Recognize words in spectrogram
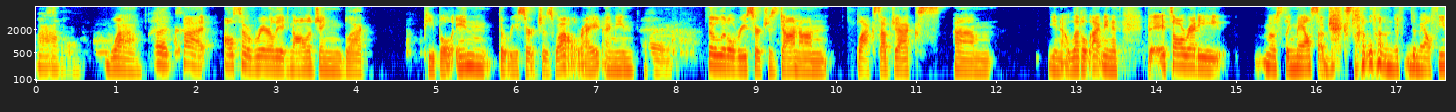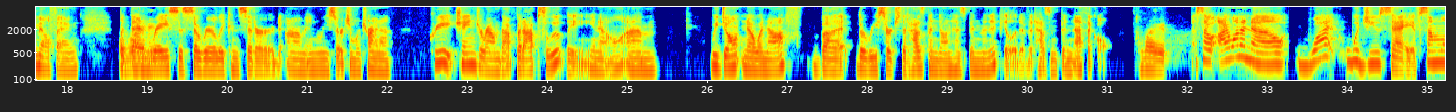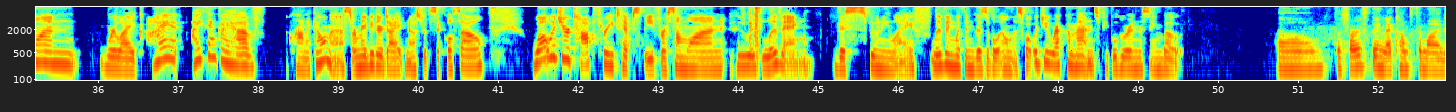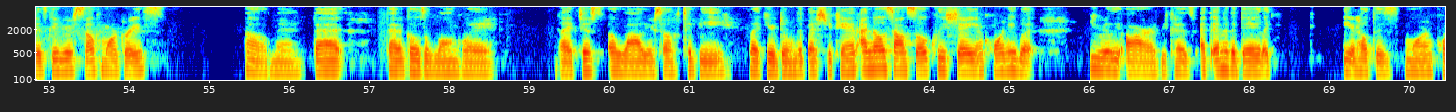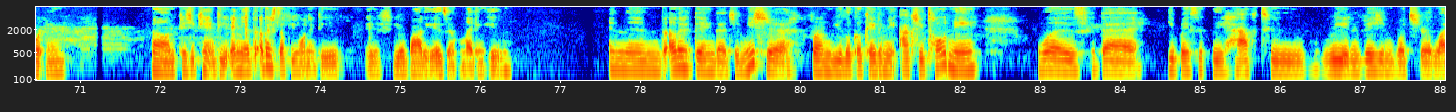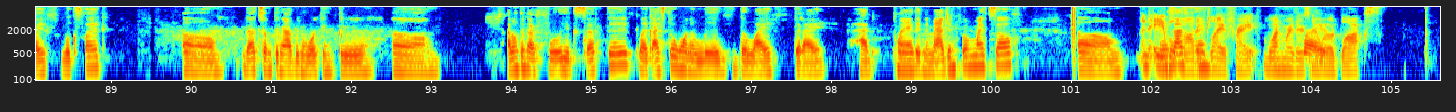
Wow, so, wow. Like, but also rarely acknowledging Black people in the research as well, right? I mean, right. so little research is done on Black subjects. Um, you know, little. I mean, it's it's already mostly male subjects, let alone the, the male female thing. But right. then race is so rarely considered um, in research, and we're trying to create change around that. But absolutely, you know, um, we don't know enough, but the research that has been done has been manipulative. It hasn't been ethical. Right. So I want to know what would you say if someone were like, I I think I have a chronic illness, or maybe they're diagnosed with sickle cell. What would your top three tips be for someone who is living this spoony life, living with invisible illness? What would you recommend to people who are in the same boat? Um, the first thing that comes to mind is give yourself more grace. Oh man, that that goes a long way. Like just allow yourself to be like you're doing the best you can. I know it sounds so cliche and corny, but you really are because at the end of the day, like your health is more important because um, you can't do any of the other stuff you want to do if your body isn't letting you. And then the other thing that Jameisha from You Look Okay to Me actually told me was that you basically have to re envision what your life looks like. Um, that's something I've been working through. Um, I don't think I fully accepted. Like, I still want to live the life that I had planned and imagined for myself. Um, An able-bodied life, right? One where there's right. no roadblocks.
